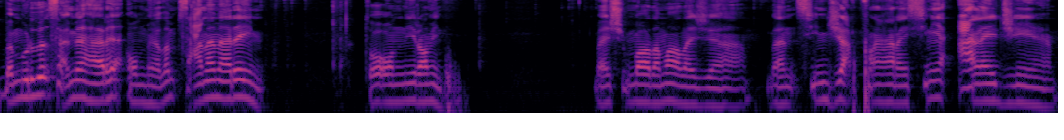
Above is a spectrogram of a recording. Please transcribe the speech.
Ben burada Sami Hare olmayalım. Sami Hare'yim. To Only Ravin. Ben şimdi bu adamı alacağım. Ben sincap faresini alacağım.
